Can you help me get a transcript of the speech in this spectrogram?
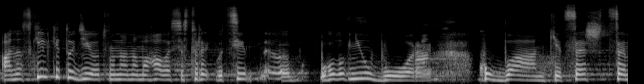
А наскільки тоді от вона намагалася створити оці е, головні убори, кубанки? Це ж це,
